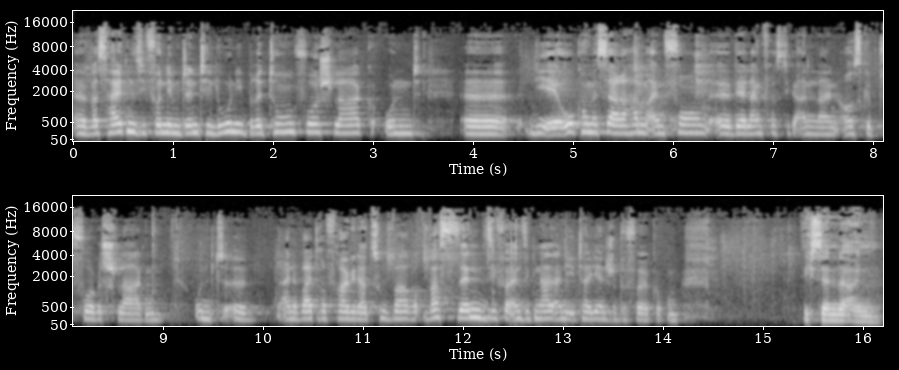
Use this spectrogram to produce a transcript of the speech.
Äh, was halten Sie von dem Gentiloni-Breton-Vorschlag und die EU-Kommissare haben einen Fonds, äh, der langfristige Anleihen ausgibt, vorgeschlagen. Und äh, eine weitere Frage dazu war, was senden Sie für ein Signal an die italienische Bevölkerung? Ich sende ein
